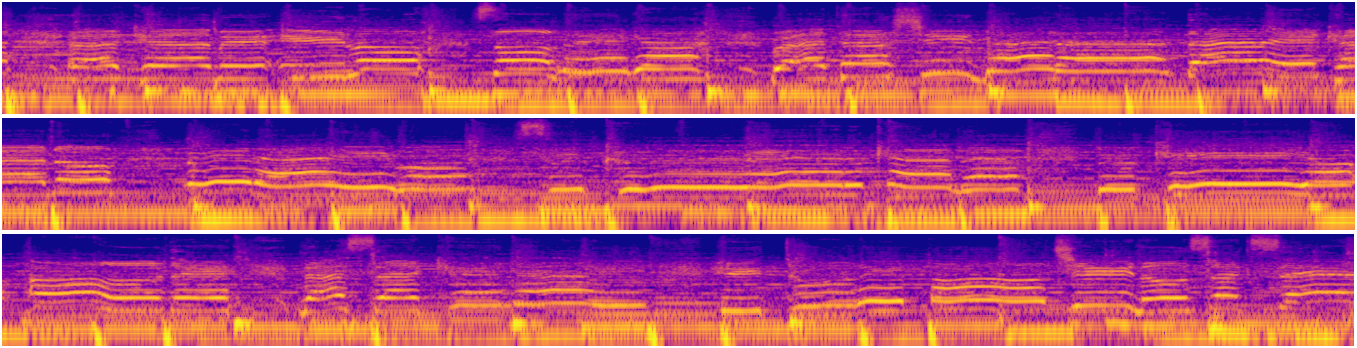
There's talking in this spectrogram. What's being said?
赤目色それが私なら誰かの未来を救えるかな不器用で情けない一人ぼっちの作戦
